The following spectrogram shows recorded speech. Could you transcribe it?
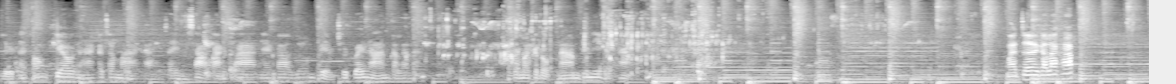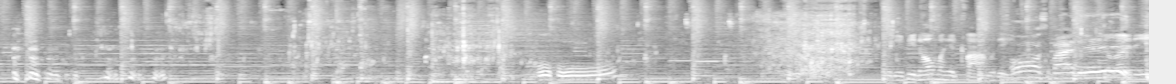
หรือนักท่องเที่ยวนะก็จะมากันจะเห็นชาวต่างชาติเนี่ยก็เริ่มเปลี่ยนชุดว่ายน้ำกันแล้วนะจะมากระโดดน้ำที่นี่กันฮะมาเจอกันแล้วครับโอ้โห ดีพี่น้องมาเห็นป่าพอดีโอ้สบายดี สบายดี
